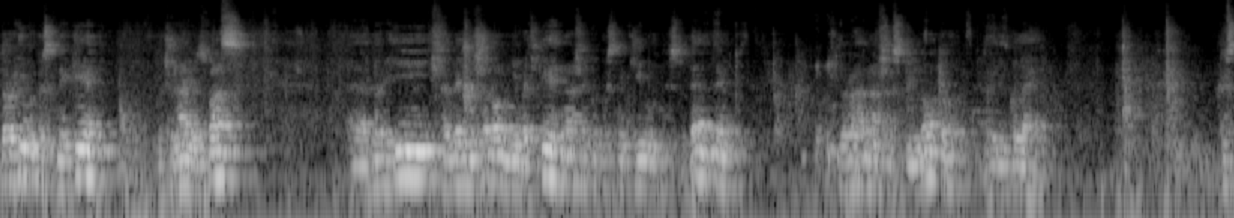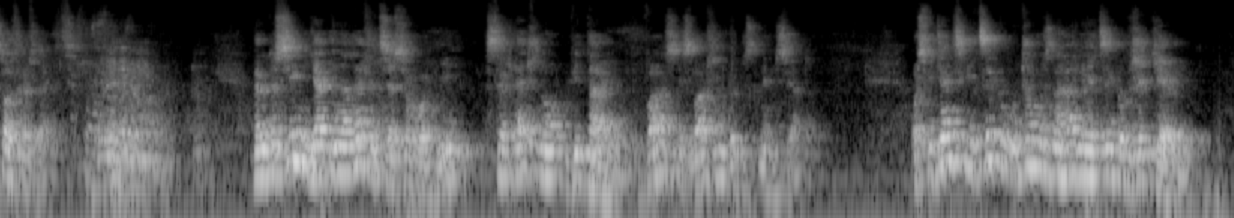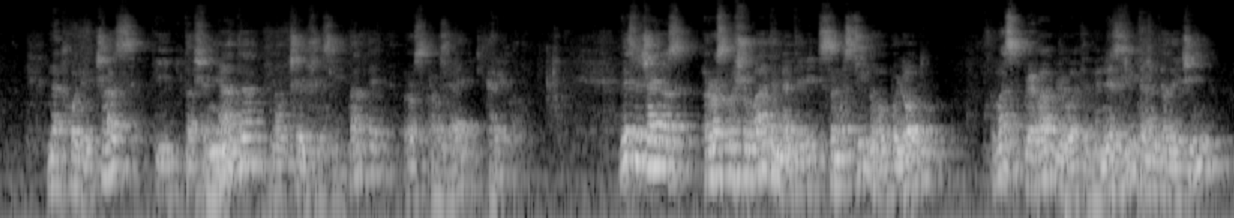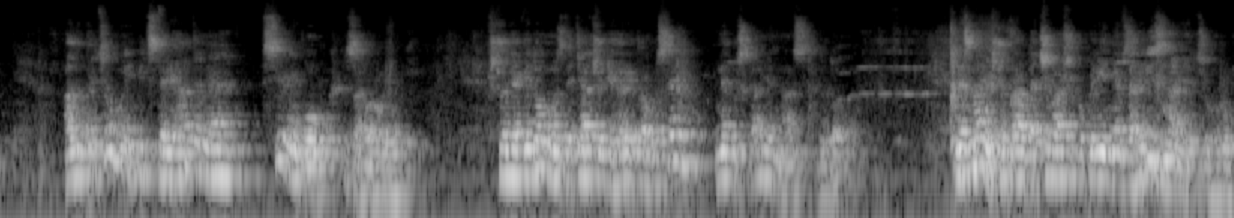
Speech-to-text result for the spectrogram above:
Дорогі випускники, починаю з вас. Е, Дорогі вельми шановні батьки наших випускників, студенти, дорога наша спільнота, дорогі колеги. Христос рождається. Передусім, як і належиться сьогодні, сердечно вітаю вас із вашим випускним святом. Освітянський цикл у чомусь нагадує цикл життєвий. Надходить час, і пташенята, навчившись літати, розправляють крила. Ви, звичайно, розкошуватимете від самостійного польоту, вас приваблюватиме незліта надалечінь, але при цьому і підстерігатиме сірий вовк за горою, що, як відомо, з дитячої гри про гусей не пускає нас додому. Не знаю, що правда, чи ваше покоління взагалі знає цю гру,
